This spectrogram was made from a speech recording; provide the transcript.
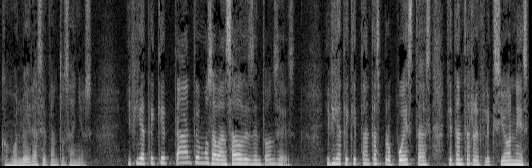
como lo era hace tantos años. Y fíjate qué tanto hemos avanzado desde entonces. Y fíjate qué tantas propuestas, qué tantas reflexiones,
